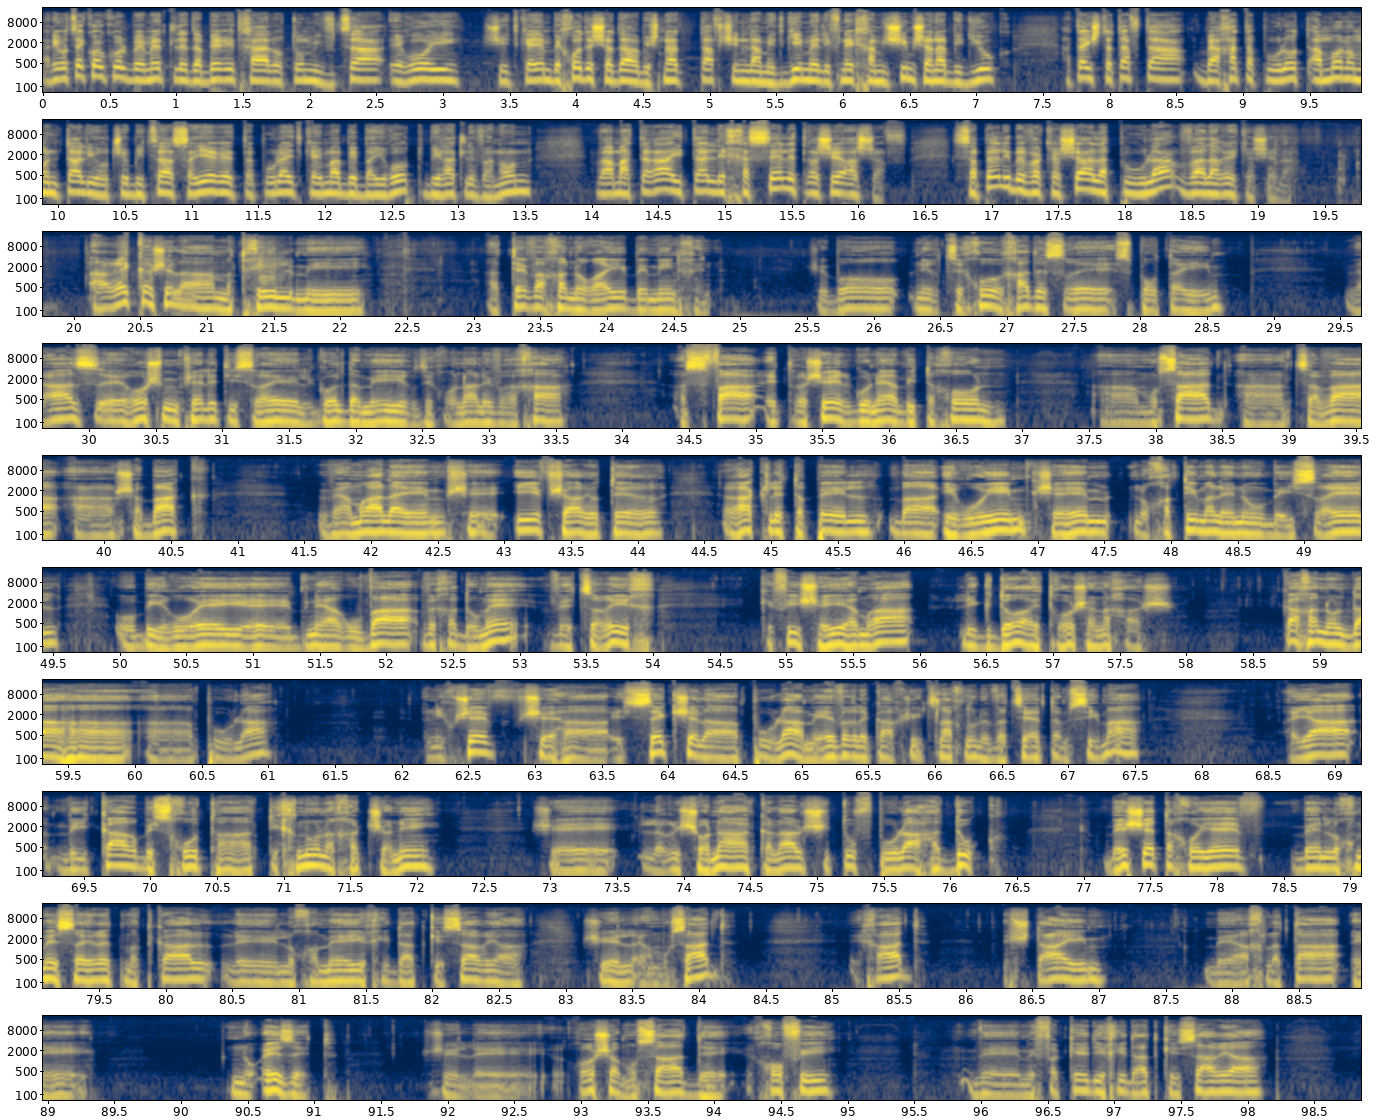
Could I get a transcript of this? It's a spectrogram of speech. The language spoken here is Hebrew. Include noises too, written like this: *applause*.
אני רוצה קודם כל באמת לדבר איתך על אותו מבצע הירואי שהתקיים בחודש אדר בשנת תשל"ג, לפני 50 שנה בדיוק. אתה השתתפת באחת הפעולות המונומנטליות שביצעה הסיירת, הפעולה התקיימה בביירות, בירת לבנון, והמטרה הייתה לחסל את ראשי אש"ף. ספר לי בבקשה על הפעולה ועל הרקע שלה. הרקע שלה מתחיל מהטבח הנוראי במינכן, שבו נרצחו 11 ספורטאים, ואז אה, ראש ממשלת ישראל, גולדה מאיר, זיכרונה לברכה, אספה את ראשי ארגוני הביטחון, המוסד, הצבא, השב"כ, ואמרה להם שאי אפשר יותר רק לטפל באירועים כשהם נוחתים עלינו בישראל, או באירועי אה, בני ערובה וכדומה, וצריך, כפי שהיא אמרה, לגדוע את ראש הנחש. ככה נולדה הפעולה. אני חושב שההישג של הפעולה, מעבר לכך שהצלחנו לבצע את המשימה, היה בעיקר בזכות התכנון החדשני, שלראשונה כלל שיתוף פעולה הדוק בשטח אויב בין לוחמי סיירת מטכ"ל ללוחמי יחידת קיסריה של המוסד, אחד. שתיים, בהחלטה אה, נועזת של אה, ראש המוסד אה, חופי ומפקד יחידת קיסריה,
